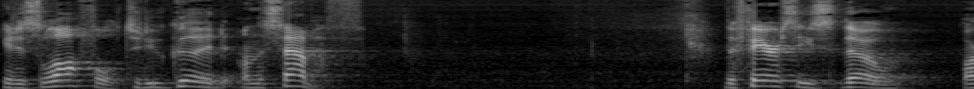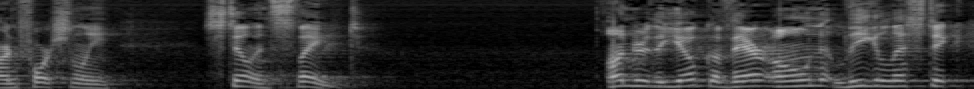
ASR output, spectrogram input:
It is lawful to do good on the Sabbath. The Pharisees, though, are unfortunately still enslaved. Under the yoke of their own legalistic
